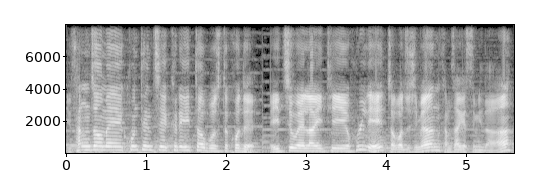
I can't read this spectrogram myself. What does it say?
이 상점의 콘텐츠 크리에이터 부스트 코드 HOLIT 홀릿 적어주시면 감사하겠습니다.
